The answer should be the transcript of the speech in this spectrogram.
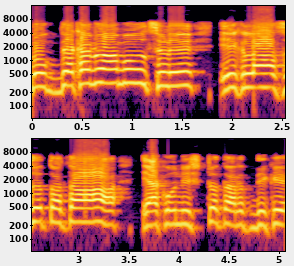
লোক দেখানো আমল ছেড়ে এখলাস তথা একনিষ্ঠতার দিকে।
